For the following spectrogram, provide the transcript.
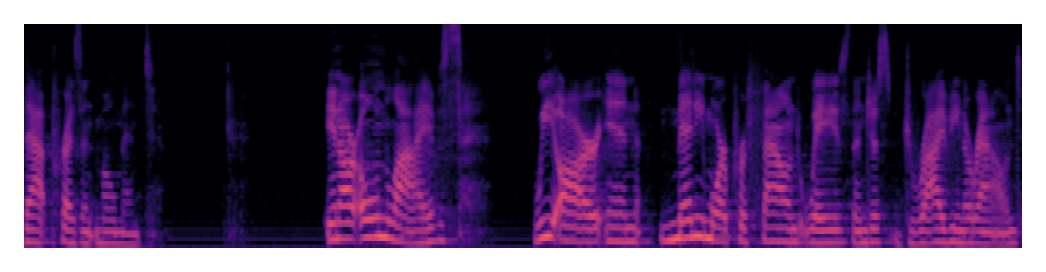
that present moment. In our own lives, we are in many more profound ways than just driving around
